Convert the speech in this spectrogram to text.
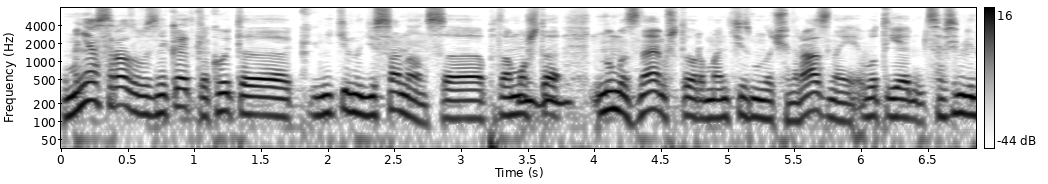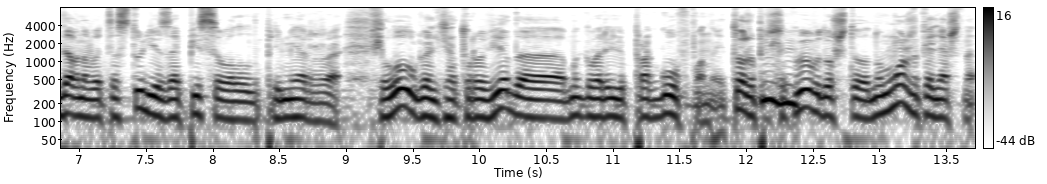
У меня сразу возникает какой-то когнитивный диссонанс, э, потому угу. что, ну, мы знаем, что романтизм очень очень разный. Вот я совсем недавно в этой студии записывал, например, филолога, литературоведа, мы говорили про Гофмана, и тоже пришли mm-hmm. к выводу, что, ну, можно, конечно,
